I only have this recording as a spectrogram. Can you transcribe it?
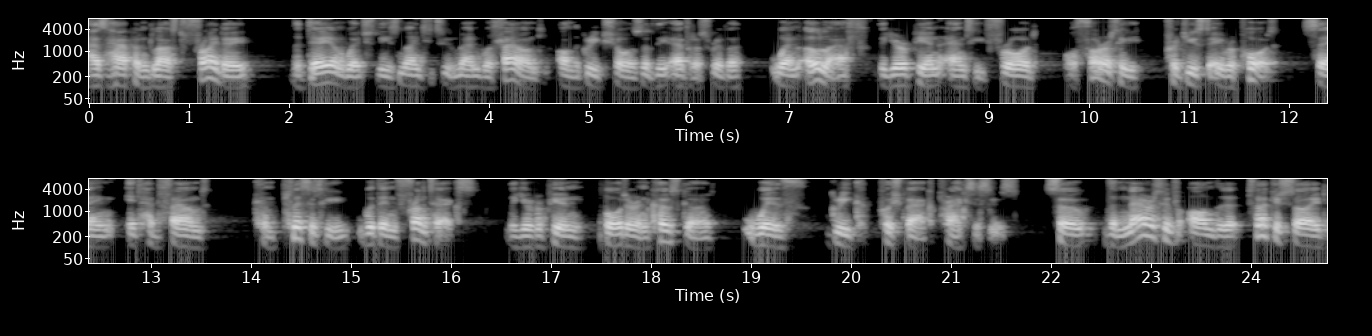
as happened last Friday, the day on which these 92 men were found on the Greek shores of the Evros River, when OLAF, the European Anti Fraud Authority, produced a report saying it had found complicity within Frontex, the European Border and Coast Guard, with Greek pushback practices. So the narrative on the Turkish side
